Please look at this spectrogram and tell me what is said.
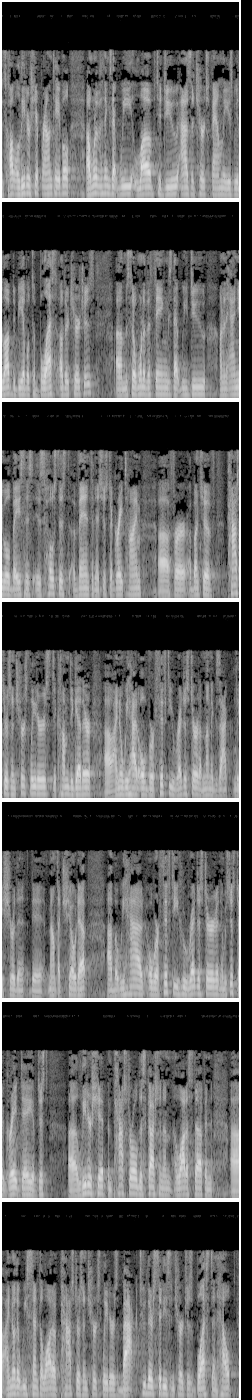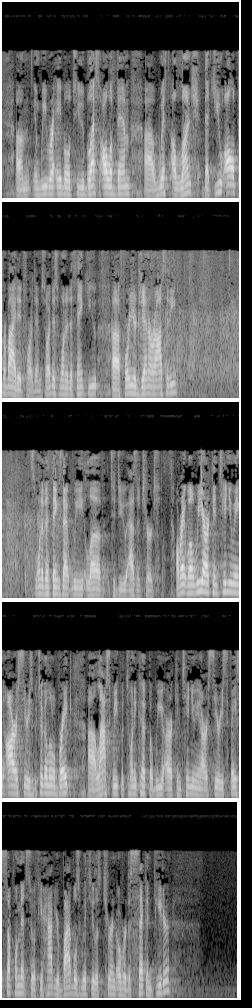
It's called a leadership roundtable. Uh, one of the things that we love to do as a church family is we love to be able to bless other churches. Um, so one of the things that we do on an annual basis is host this event, and it's just a great time uh, for a bunch of pastors and church leaders to come together. Uh, I know we had over 50 registered. I'm not exactly sure the, the amount that showed up, uh, but we had over 50 who registered, and it was just a great day of just uh, leadership and pastoral discussion and a lot of stuff. And uh, I know that we sent a lot of pastors and church leaders back to their cities and churches, blessed and helped. Um, and we were able to bless all of them uh, with a lunch that you all provided for them. So I just wanted to thank you uh, for your generosity. It's one of the things that we love to do as a church. All right, well, we are continuing our series. We took a little break uh, last week with Tony Cook, but we are continuing our series, Faith Supplement. So if you have your Bibles with you, let's turn over to 2 Peter.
